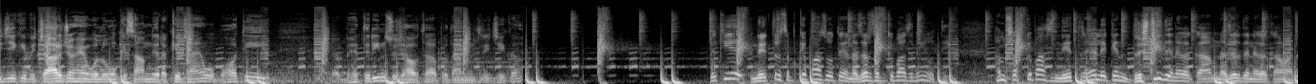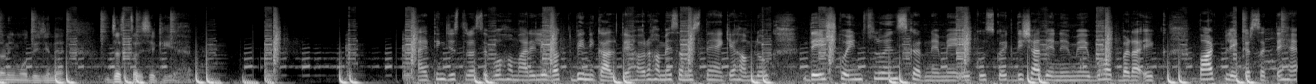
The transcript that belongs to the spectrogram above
गांधी जी के विचार जो हैं वो लोगों के सामने रखे जाएँ वो बहुत ही बेहतरीन सुझाव था प्रधानमंत्री जी का। देखिए नेत्र सबके पास होते हैं नज़र सबके पास नहीं होती। हम सबके पास नेत्र है लेकिन दृष्टि देने का काम नज़र देने का काम आदरणीय मोदी जी ने जिस तरह से किया है। आई थिंक जिस तरह से वो हमारे लिए वक्त भी निकालते हैं और हमें समझते हैं कि हम लोग देश को इन्फ्लुएंस करने में एक उसको एक दिशा देने में बहुत बड़ा एक पार्ट प्ले कर सकते हैं।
